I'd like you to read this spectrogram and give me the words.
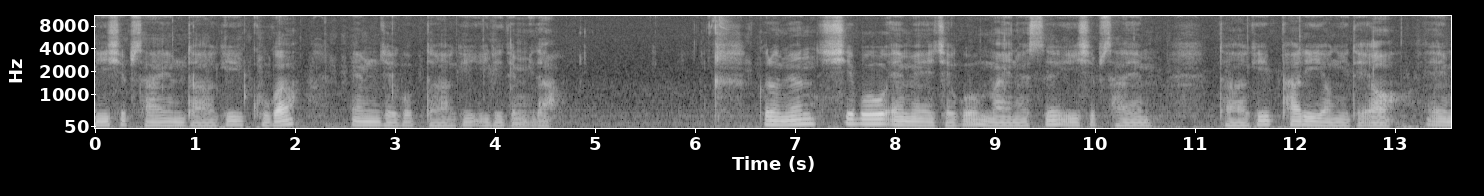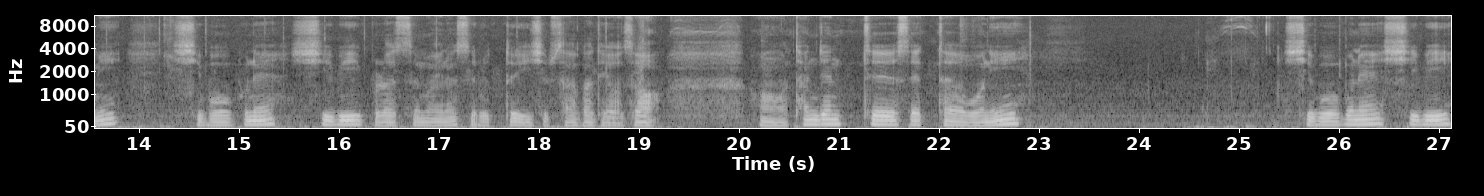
24m 더하기 9가 m제곱 더하기 1이 됩니다. 그러면 15m의 제곱 마이너스 24m 더하기 8이 0이 되어 m이 15분의 12 플러스 마이너스 루트 24가 되어서 어, 탄젠트 세타 1이 15분의 12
